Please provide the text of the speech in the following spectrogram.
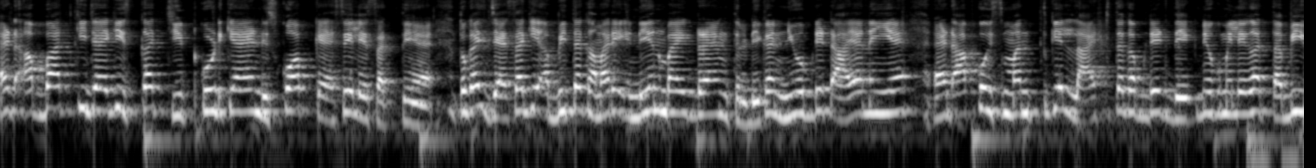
एंड अब बात की जाएगी इसका चीट कोड क्या है एंड इसको आप कैसे ले सकते हैं? तो गाइज़ जैसा कि अभी तक हमारे इंडियन बाइक ड्राइविंग थ्री का न्यू अपडेट आया नहीं है एंड आपको इस मंथ के लास्ट तक अपडेट देखने को मिलेगा, तभी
